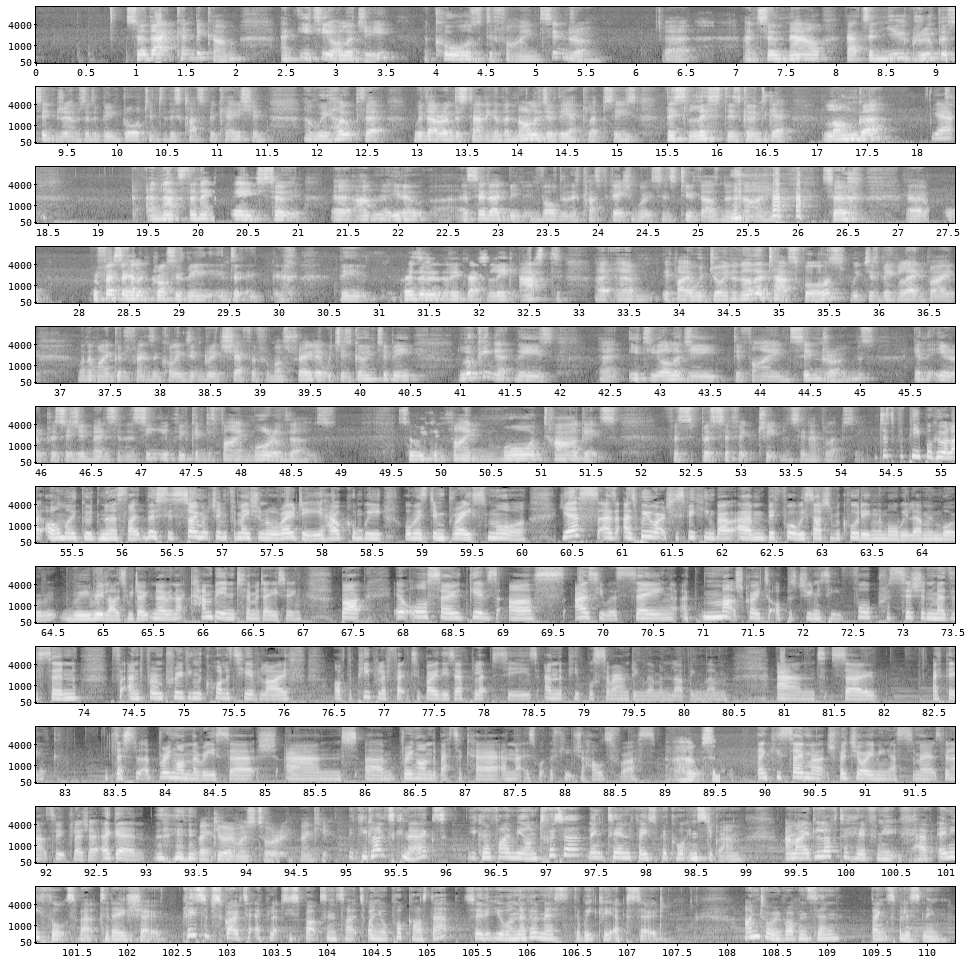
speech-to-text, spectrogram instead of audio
So that can become an etiology, a cause defined syndrome. Uh, and so now that's a new group of syndromes that have been brought into this classification. And we hope that with our understanding of the knowledge of the epilepsies, this list is going to get longer. Yeah. And that's the next stage. So, uh, I'm, you know, I said I'd been involved in this classification work since 2009. so, uh, Professor Helen Cross is the the president of the International League asked uh, um, if I would join another task force, which is being led by one of my good friends and colleagues, Ingrid Scheffer from Australia, which is going to be looking at these uh, etiology defined syndromes in the era of precision medicine and seeing if we can define more of those. So we can find more targets for specific treatments in epilepsy. Just for people who are like, oh my goodness, like this is so much information already. How can we almost embrace more? Yes, as, as we were actually speaking about um, before we started recording, the more we learn, the more we realize we don't know. And that can be intimidating. But it also gives us, as you were saying, a much greater opportunity for precision medicine for, and for improving the quality of life of the people affected by these epilepsies and the people surrounding them and loving them. And so I think just bring on the research and um, bring on the better care, and that is what the future holds for us. I hope so. Thank you so much for joining us, Sameer. It's been an absolute pleasure again. Thank you very much, Torie. Thank you. If you'd like to connect, you can find me on Twitter, LinkedIn, Facebook, or Instagram. And I'd love to hear from you if you have any thoughts about today's show. Please subscribe to Epilepsy Sparks Insights on your podcast app so that you will never miss the weekly episode. I'm Torie Robinson. Thanks for listening.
